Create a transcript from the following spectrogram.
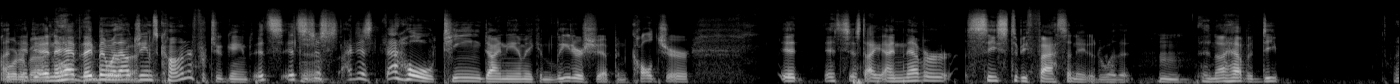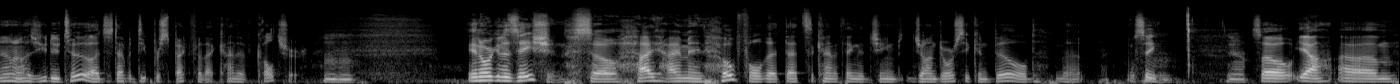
I- Quarterback, and they have they've been without. James Conner for two games. It's it's Yeah. just I just that whole team dynamic and leadership and culture. It it's just I, I never cease to be fascinated with it, Hmm. and I have a deep. I don't know as you do too. I just have a deep respect for that kind of culture Mm-hmm. In organization. So I, I'm in hopeful that that's the kind of thing that James John Dorsey can build, but we'll see. Mm-hmm. Yeah. So yeah, um,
